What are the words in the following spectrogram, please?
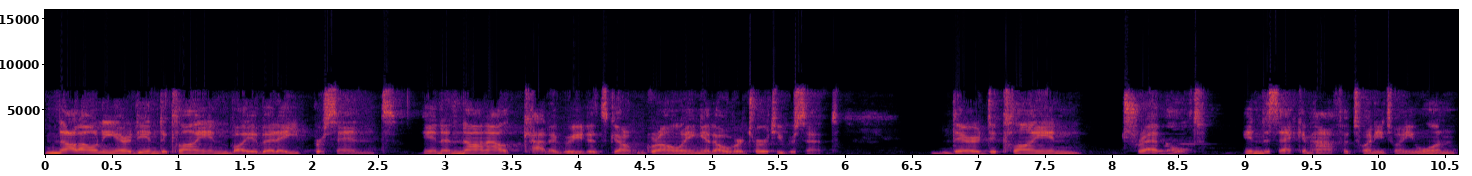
not only are they in decline by about 8% in a non-alc category that's growing at over 30%, their decline trebled in the second half of 2021.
